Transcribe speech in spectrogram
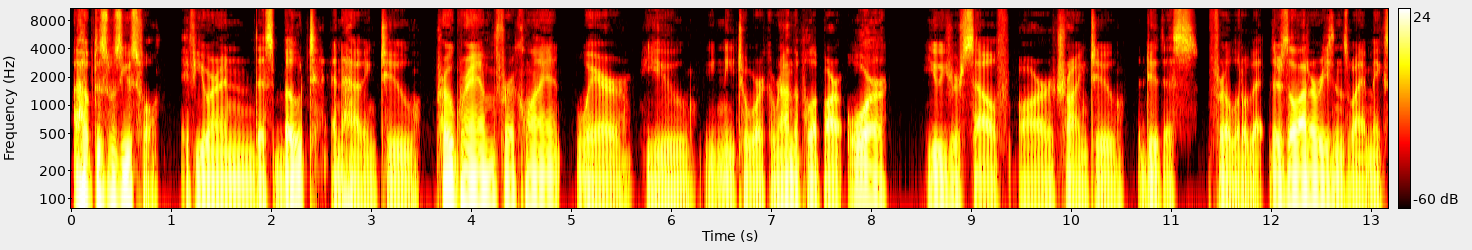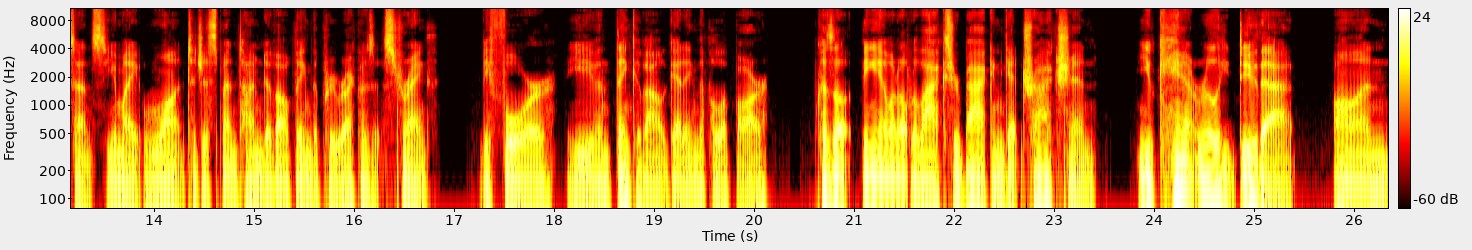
I hope this was useful. If you are in this boat and having to program for a client where you, you need to work around the pull up bar or you yourself are trying to do this for a little bit, there's a lot of reasons why it makes sense. You might want to just spend time developing the prerequisite strength before you even think about getting the pull up bar because uh, being able to relax your back and get traction, you can't really do that on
